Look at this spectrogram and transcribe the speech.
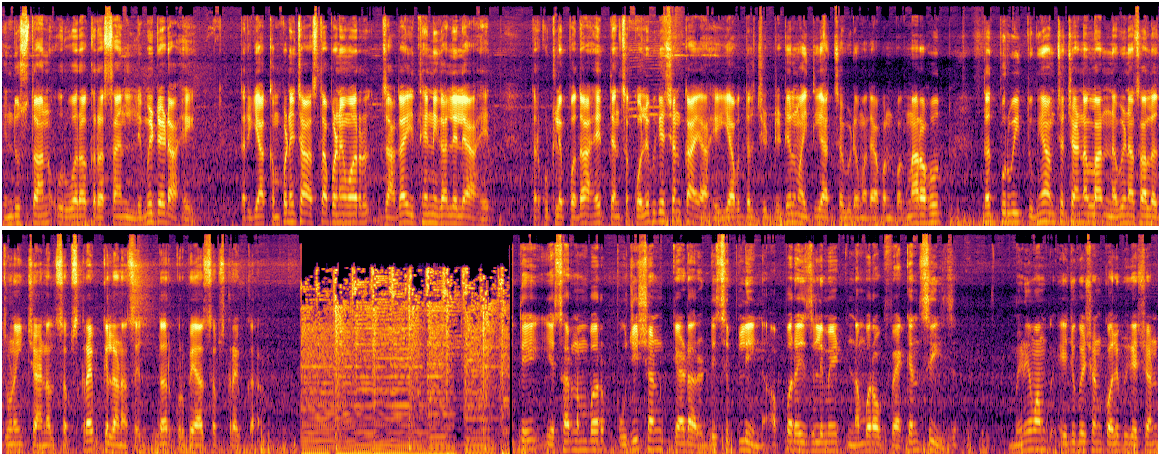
Hindustan Urvarak Rasayan limited आहे. तर या कंपनीच्या आस्थापनेवर जागा इथे निघालेल्या आहेत. तर कुठले पदं आहेत त्यांचं क्वालिफिकेशन काय आहे याबद्दलची डिटेल माहिती आजच्या व्हिडिओमध्ये आपण बघणार आहोत. तत्पूर्वी तुम्ही आमच्या चॅनलला नवीन असाल अजूनही चॅनल सबस्क्राईब केलं नसेल तर कृपया सबस्क्राईब करा. ते S R number position cadre discipline upper age limit number of vacancies minimum education qualification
